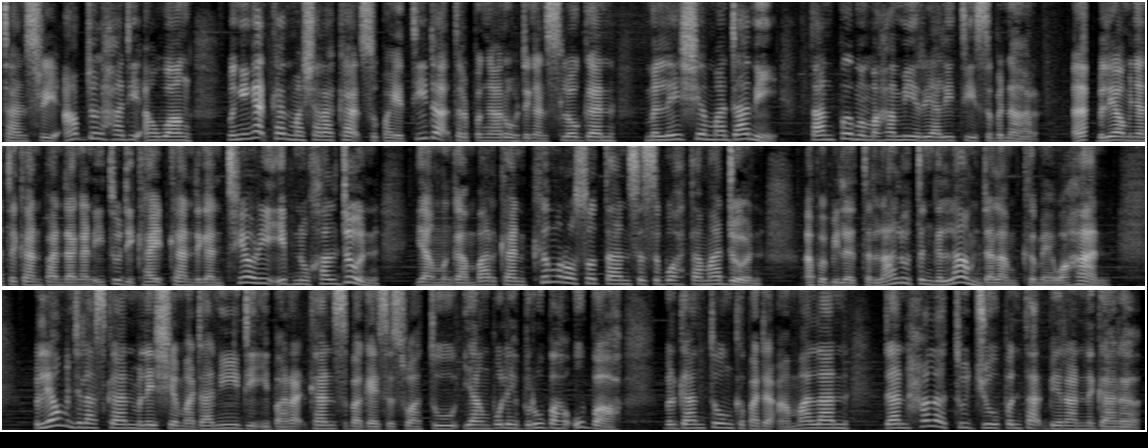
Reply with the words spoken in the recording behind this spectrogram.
Tan Sri Abdul Hadi Awang mengingatkan masyarakat supaya tidak terpengaruh dengan slogan Malaysia Madani tanpa memahami realiti sebenar. Eh, beliau menyatakan pandangan itu dikaitkan dengan teori Ibn Khaldun yang menggambarkan kemerosotan sesebuah tamadun apabila terlalu tenggelam dalam kemewahan. Beliau menjelaskan Malaysia Madani diibaratkan sebagai sesuatu yang boleh berubah-ubah bergantung kepada amalan dan hala tuju pentadbiran negara.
